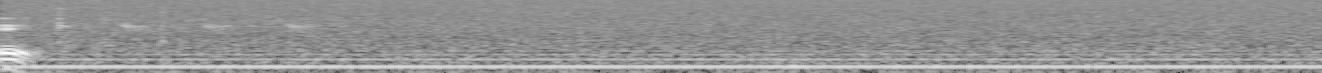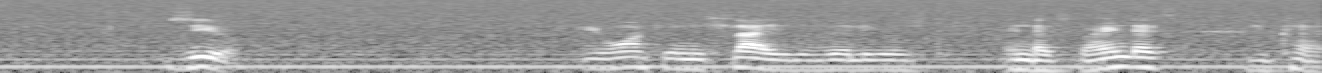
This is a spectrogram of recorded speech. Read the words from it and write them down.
8 0 you want to initialize the values index by index you can.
